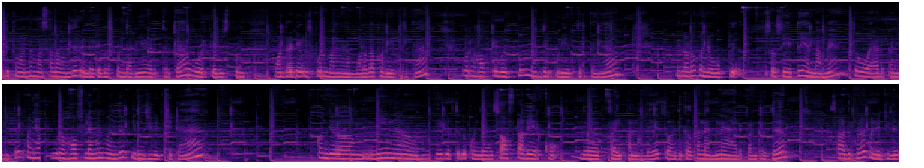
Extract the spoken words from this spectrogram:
இதுக்கு வந்து மசாலா வந்து ரெண்டு டேபிள் ஸ்பூன் தனியாக எடுத்திருக்கேன். ஒரு டேபிள் ஸ்பூன் ஒன்றரை டேபிள் ஸ்பூன் ம மிளகா பொடி எடுத்திருக்கேன். ஒரு ஹாஃப் டேபிள் ஸ்பூன் மஞ்சள் பொடி எடுத்திருக்கேங்க. இதோட கொஞ்சம் உப்பு ஸோ சேர்த்து எல்லாமே ஸோ ஆட் பண்ணிக்கிட்டு கொஞ்சம் ஒரு ஹாஃப் லெமன் வந்து பிரிஞ்சு வச்சுட்டேன். கொஞ்சம் மீன் வேகிறதுக்கு கொஞ்சம் சாஃப்டாகவே இருக்கும் இந்த ஃப்ரை பண்ணாலே. ஸோ அதுக்காக லெமனை ஆட் பண்ணுறது ஸோ அது கூட கொஞ்சம் ஜில்லு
